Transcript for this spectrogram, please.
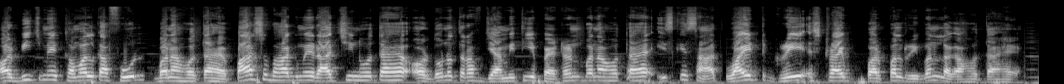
और बीच में कमल का फूल बना होता है। पार्श्व भाग में राज चिन्ह होता है और दोनों तरफ़ ज्यामितीय पैटर्न बना होता है। इसके साथ white grey stripe purple ribbon लगा होता है।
